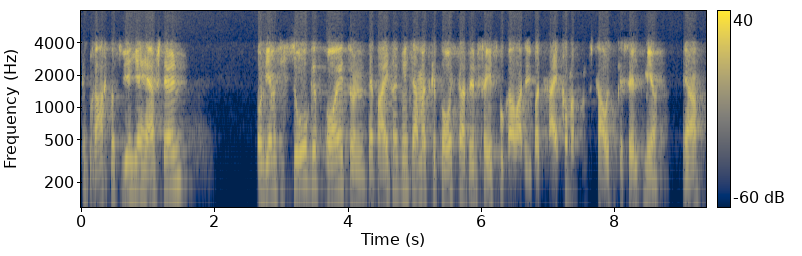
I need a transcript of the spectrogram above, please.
gebracht, was wir hier herstellen. Und die haben sich so gefreut und der Beitrag, den ich damals gepostet hatte in Facebook, auch hatte über 3,5.000 gefällt mir, ja.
